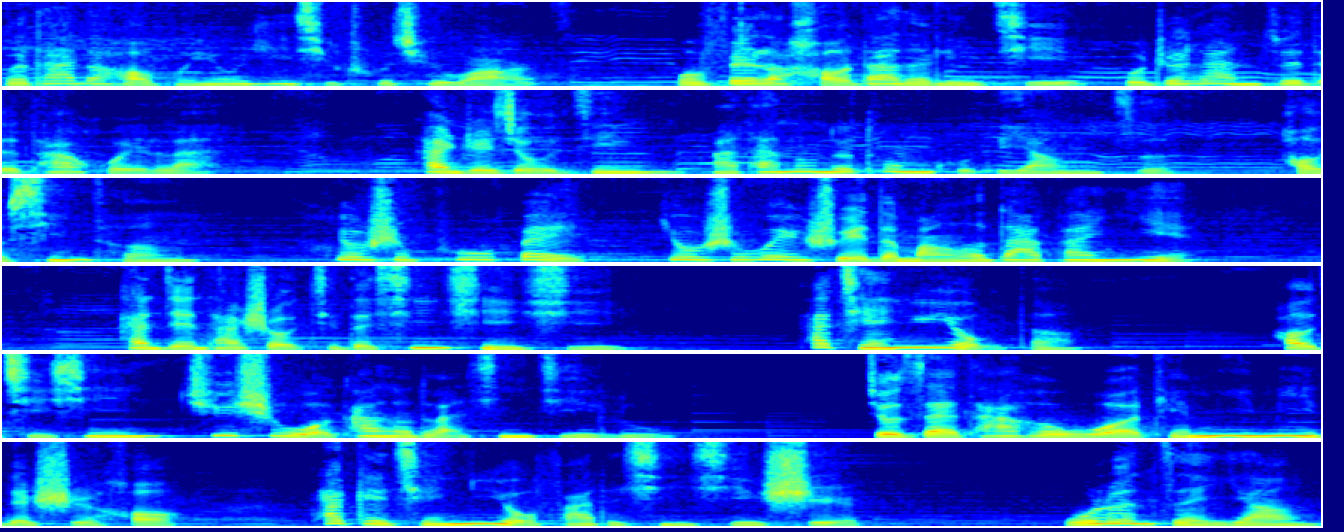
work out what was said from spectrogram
和他的好朋友一起出去玩，我费了好大的力气扶着烂醉的他回来，看着酒精把他弄得痛苦的样子，好心疼。又是铺被，又是喂水的，忙了大半夜。看见他手机的新信息，他前女友的，好奇心驱使我看了短信记录。就在他和我甜蜜蜜的时候，他给前女友发的信息是：“无论怎样，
